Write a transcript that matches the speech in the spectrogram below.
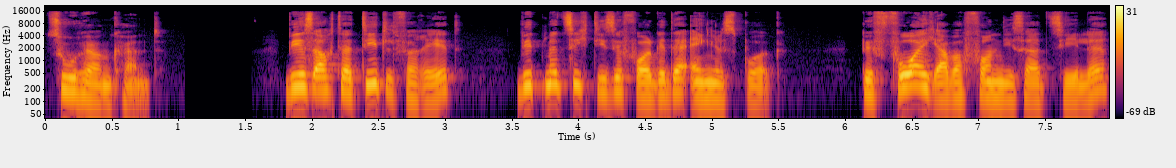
zuhören könnt. Wie es auch der Titel verrät, widmet sich diese Folge der Engelsburg. Bevor ich aber von dieser erzähle,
